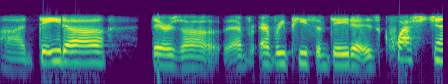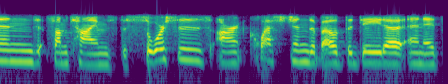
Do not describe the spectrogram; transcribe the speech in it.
uh, data. There's a every piece of data is questioned. Sometimes the sources aren't questioned about the data, and it's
